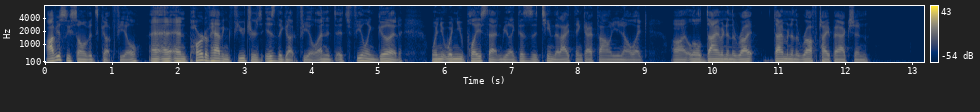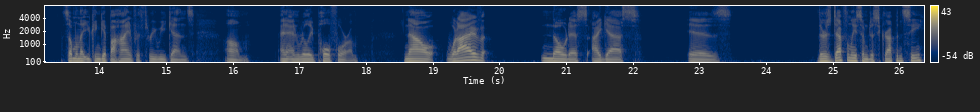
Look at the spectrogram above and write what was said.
Obviously, some of it's gut feel, and, and part of having futures is the gut feel, and it's feeling good when you when you place that and be like, this is a team that I think I found, you know, like uh, a little diamond in the right diamond in the rough type action, someone that you can get behind for three weekends, um, and and really pull for them. Now, what I've noticed, I guess, is there's definitely some discrepancy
